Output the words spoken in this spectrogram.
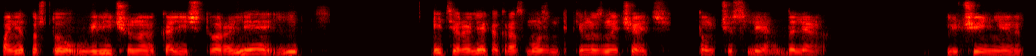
понятно, что увеличено количество реле и эти реле как раз можно таки назначать в том числе для включения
